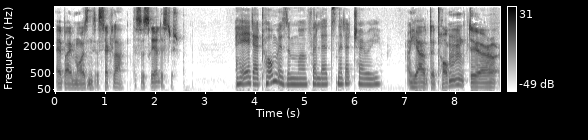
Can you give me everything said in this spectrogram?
Äh, bei Mäusen, das ist ja klar. Das ist realistisch. hey, der Tom ist immer verletzt, nicht der Jerry. Ja, der Tom, der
